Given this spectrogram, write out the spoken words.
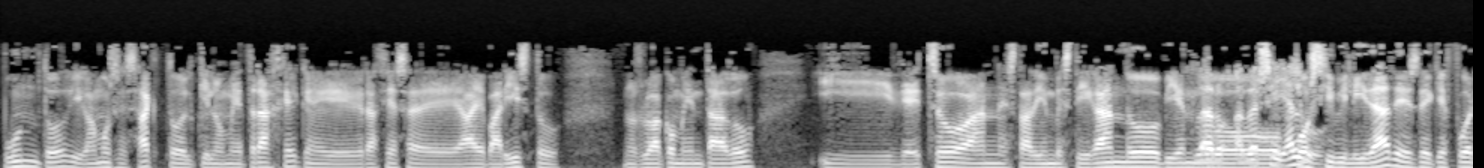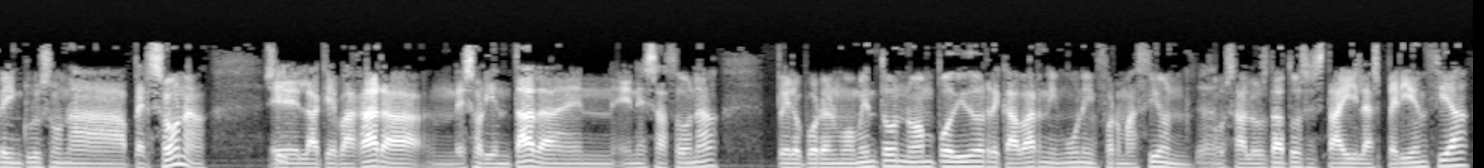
punto, digamos exacto, el kilometraje, que gracias a Evaristo nos lo ha comentado, y de hecho han estado investigando, viendo posibilidades de que fuera incluso una persona eh, la que vagara desorientada en, en, esa zona, pero por el momento no han podido recabar ninguna información. O sea, los datos está ahí, la experiencia,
